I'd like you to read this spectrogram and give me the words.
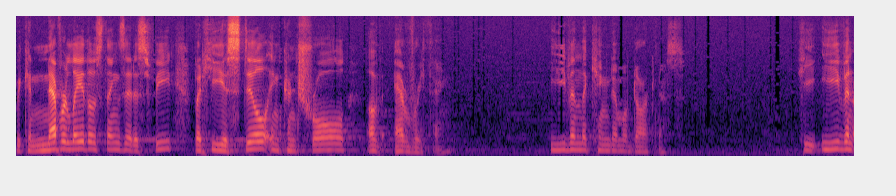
We can never lay those things at his feet, but he is still in control of everything, even the kingdom of darkness. He even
